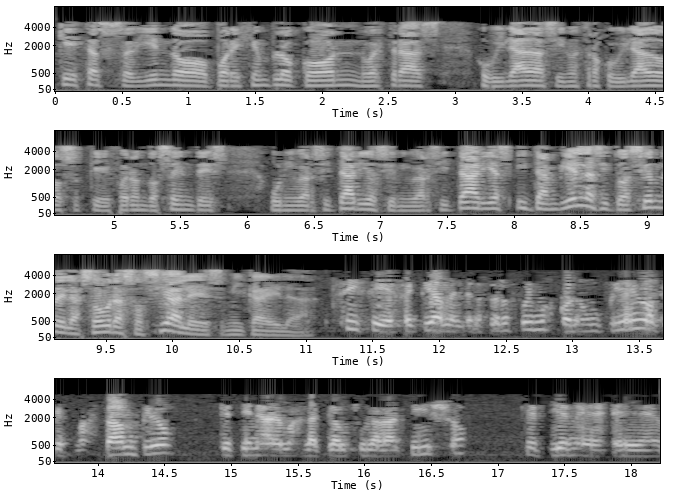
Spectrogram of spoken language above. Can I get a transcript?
qué está sucediendo, por ejemplo, con nuestras jubiladas y nuestros jubilados que fueron docentes universitarios y universitarias, y también la situación de las obras sociales, Micaela. Sí, sí, efectivamente. Nosotros fuimos con un pliego que es más amplio, que tiene además la cláusula gatillo, que tiene eh,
